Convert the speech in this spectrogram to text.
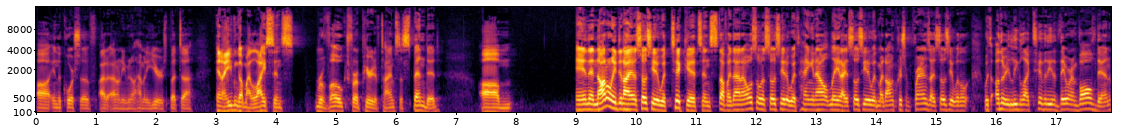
uh, in the course of I, I, don't even know how many years, but uh, and I even got my license revoked for a period of time, suspended. Um, and then not only did I associate it with tickets and stuff like that, I also associated it with hanging out late. I associated it with my non Christian friends. I associated with, with other illegal activity that they were involved in.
